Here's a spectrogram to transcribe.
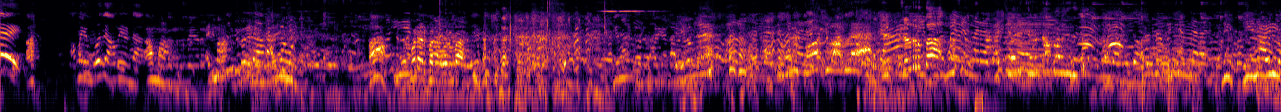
ஏய் அமையும் போது அமையும்டா. ஆமா. அஜிமா. ஆ, போட இருப்பாங்க ஒரு கட்சி வரைக்கும் தான் பழகுது நீ என்ன ஐநூறு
